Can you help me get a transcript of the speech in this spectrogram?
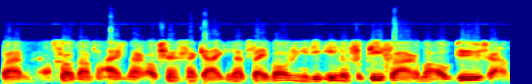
waar een groot aantal eigenaren ook zijn gaan kijken naar twee woningen die innovatief waren, maar ook duurzaam.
